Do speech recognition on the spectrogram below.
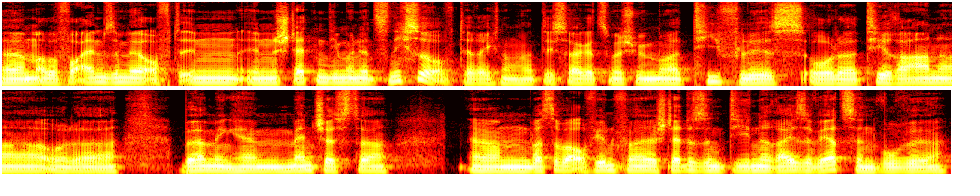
Ähm, aber vor allem sind wir oft in, in Städten, die man jetzt nicht so auf der Rechnung hat. Ich sage zum Beispiel mal Tiflis oder Tirana oder Birmingham, Manchester. Ähm, was aber auf jeden Fall Städte sind, die eine Reise wert sind, wo wir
